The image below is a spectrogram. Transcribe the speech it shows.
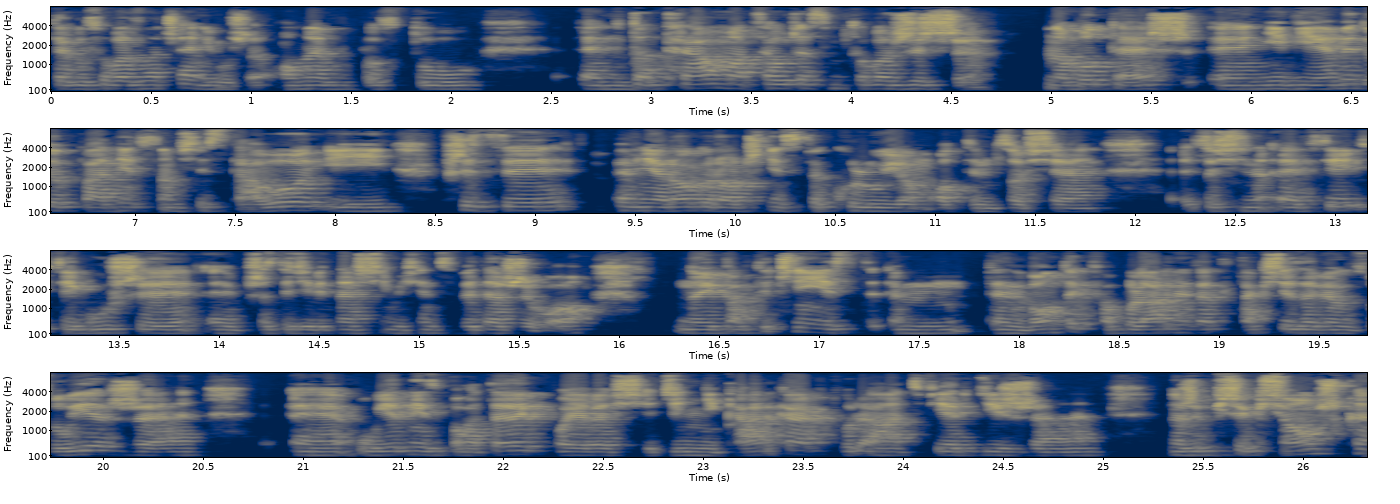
tego słowa znaczeniu, że one po prostu, e, no ta trauma cały czas im towarzyszy no bo też e, nie wiemy dokładnie, co tam się stało i wszyscy pewnie rok rocznie spekulują o tym, co się, co się w, tej, w tej głuszy e, przez te 19 miesięcy wydarzyło. No i faktycznie jest ten wątek fabularny tak, tak się zawiązuje, że E, u jednej z bohaterek pojawia się dziennikarka, która twierdzi, że, no, że pisze książkę,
